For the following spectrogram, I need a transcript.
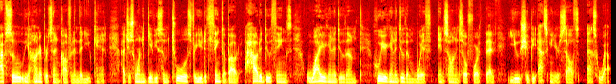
absolutely 100% confident that you can. I just want to give you some tools for you to think about how to do things, why you're going to do them, who you're going to do them with, and so on and so forth that you should be asking yourselves as well.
